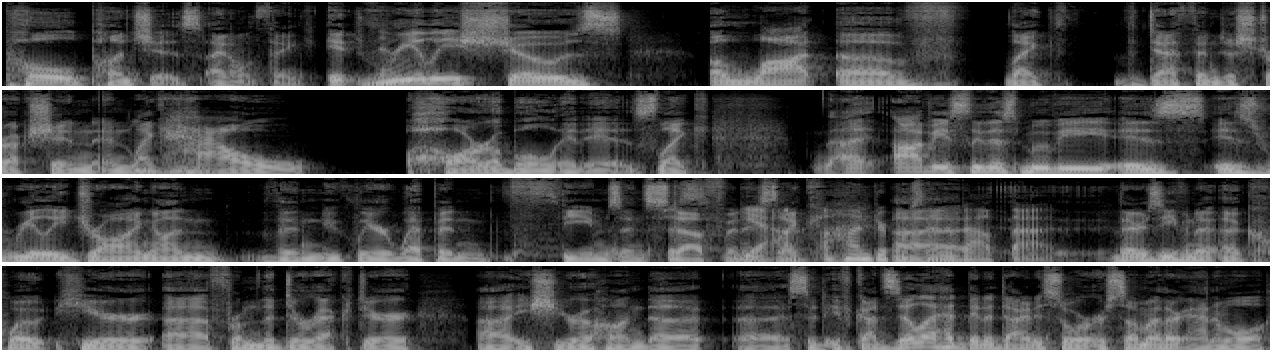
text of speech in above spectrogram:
pull punches. I don't think it really shows a lot of like death and destruction and like how horrible it is. Like obviously this movie is is really drawing on the nuclear weapon themes and stuff, Just- and it's yeah, like 100% uh, about that. there's even a, a quote here uh, from the director uh, Ishiro Honda uh, said, "If Godzilla had been a dinosaur or some other animal,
